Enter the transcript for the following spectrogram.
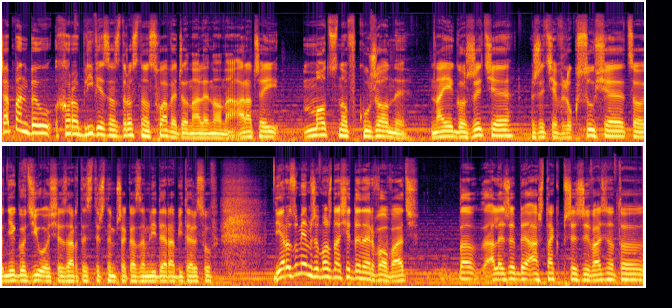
Chapman był chorobliwie zazdrosny o sławę Johna Lennona, a raczej mocno wkurzony na jego życie, życie w luksusie, co nie godziło się z artystycznym przekazem lidera Beatlesów. Ja rozumiem, że można się denerwować, no, ale żeby aż tak przeżywać, no to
